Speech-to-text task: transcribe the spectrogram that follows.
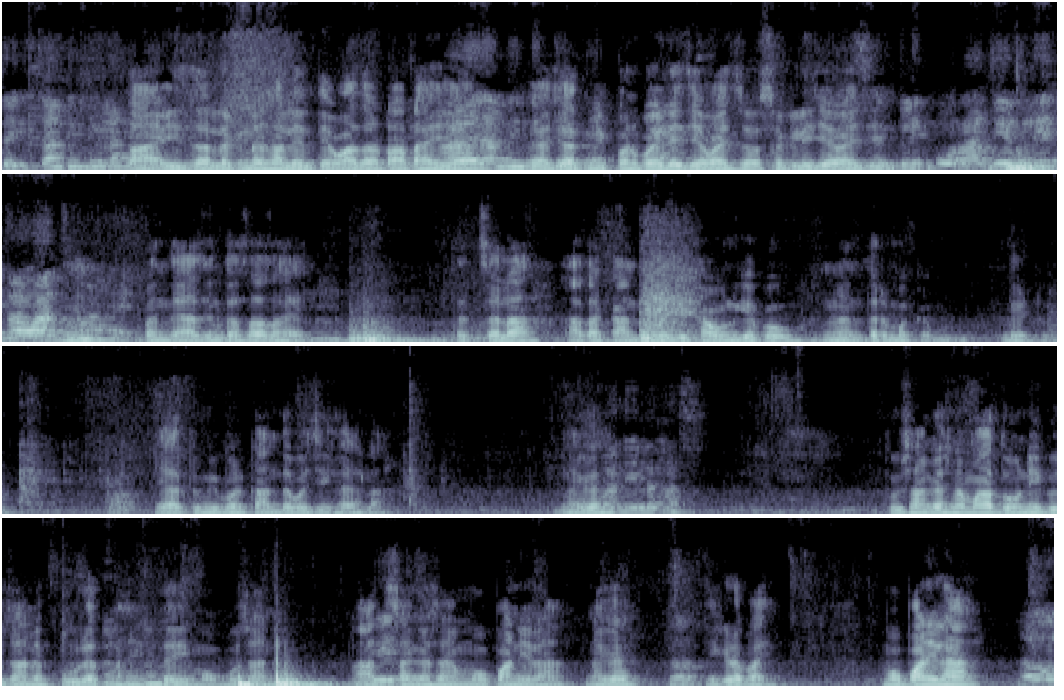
त्याचा दिदीला. झालेलं तेव्हाचा टाट आहे या. याच्यात मी पण पहिले जेवायचो सगळी जेवायची. सगळी पोरा जेवली पण ते अजून तसाच आहे. तर चला आता कांदा भजी खाऊन घे पाहू नंतर मग भेटू. या तुम्ही पण कांदा भजी खायला. नाही का? तू सांगास ना मला दोन्ही गुजाने पुरत नाही ते मोबू जाणे. आज सांगा सांगा मो पाणी राहा नाही का? हो. इकडे पाय. मो पाणी राहा. हो.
